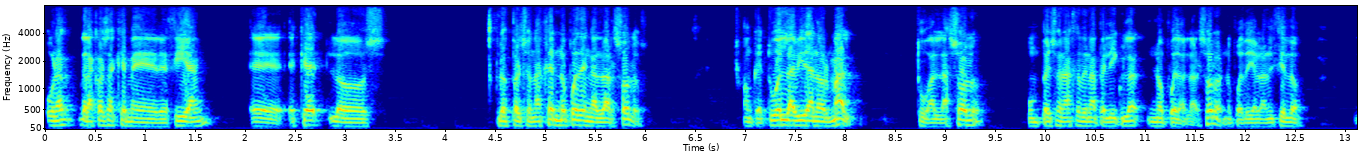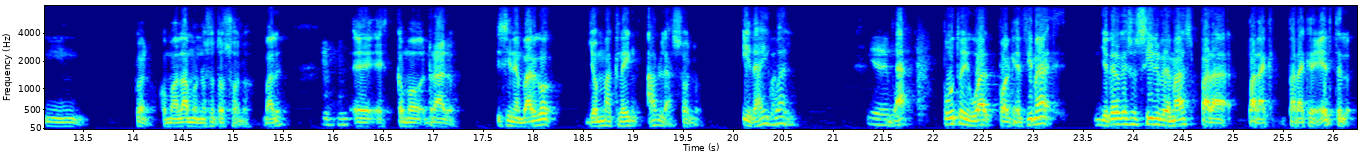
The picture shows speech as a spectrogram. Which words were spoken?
una de las cosas que me decían es que los, los personajes no pueden hablar solos. Aunque tú en la vida normal, tú hablas solo, un personaje de una película no puede hablar solo, no puede ir hablando diciendo, mm, bueno, como hablamos nosotros solos, ¿vale? Eh, es como raro. Y sin embargo, John McClane habla solo. Y da igual. Y Da puto igual. Porque encima yo creo que eso sirve más para, para, para creértelo.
